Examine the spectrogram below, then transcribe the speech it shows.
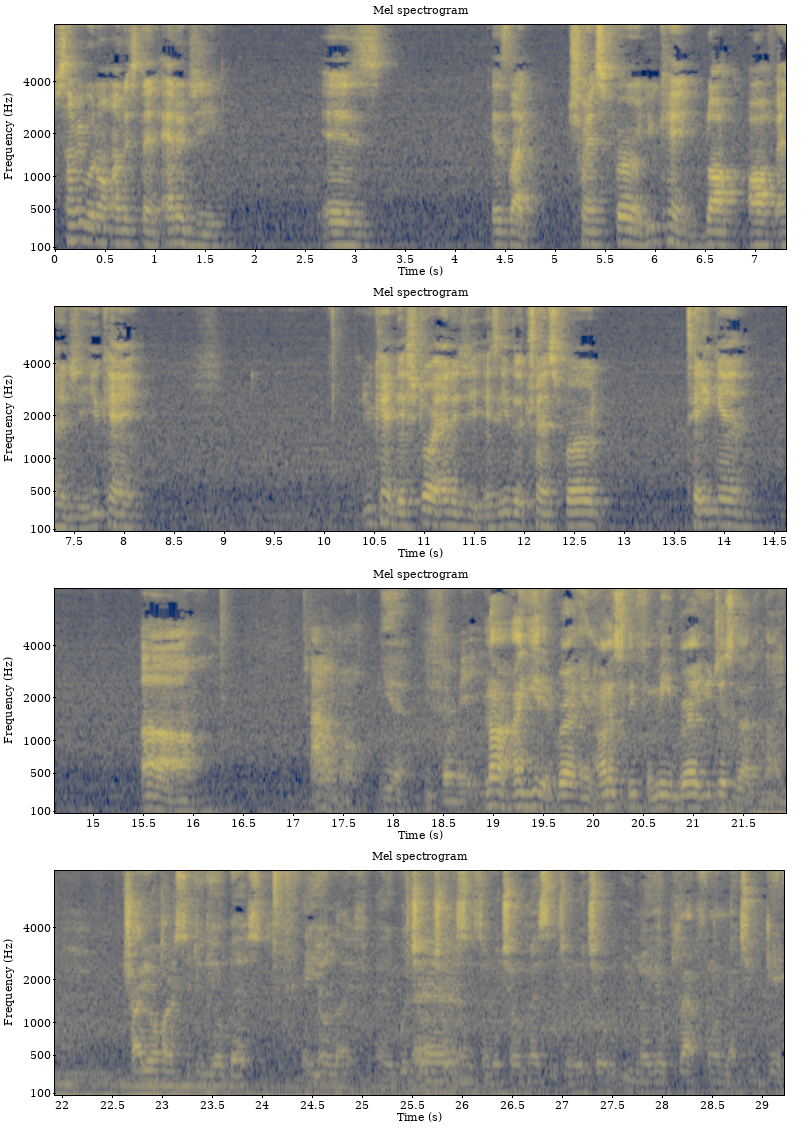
some people don't understand energy is is like transferred. You can't block off energy. You can't you can't destroy energy. It's either transferred, taken, uh I don't know. Yeah. You feel me? No, I get it, bro. And honestly, for me, bro, you just gotta like try your hardest to do your best in your life and with your Yeah. choices and with your message and with your you know your platform that you get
